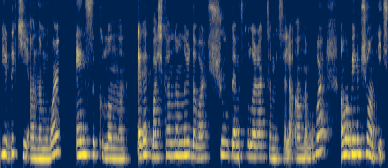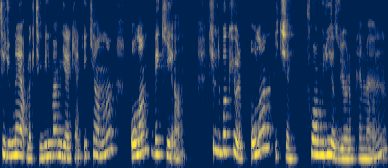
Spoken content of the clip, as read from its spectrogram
Bir de ki anlamı var en sık kullanılan. Evet başka anlamları da var. Şu demek olarak da mesela anlamı var. Ama benim şu an iç içe cümle yapmak için bilmem gereken iki anlam olan ve ki anlam. Şimdi bakıyorum. Olan için formülü yazıyorum hemen.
